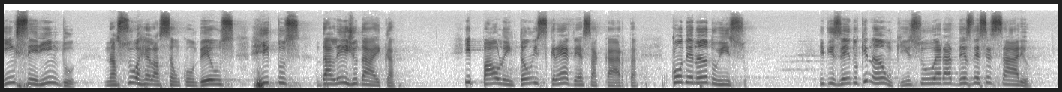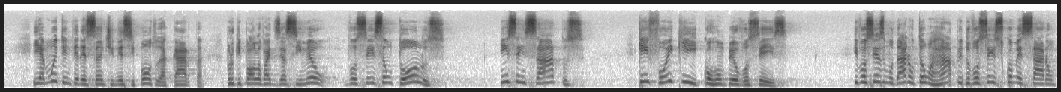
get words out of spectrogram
inserindo na sua relação com Deus ritos da lei judaica. E Paulo então escreve essa carta condenando isso e dizendo que não, que isso era desnecessário. E é muito interessante nesse ponto da carta, porque Paulo vai dizer assim: meu, vocês são tolos, insensatos, quem foi que corrompeu vocês? E vocês mudaram tão rápido, vocês começaram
